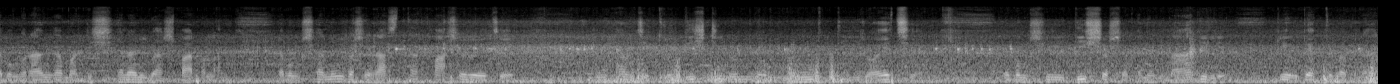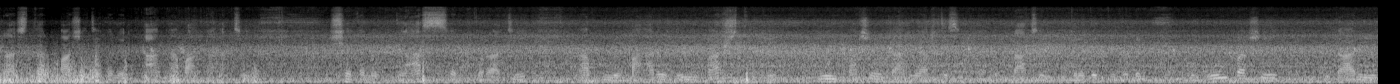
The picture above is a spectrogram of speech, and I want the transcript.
এবং রাঙ্গামাটি সেনানিবাস পার হলাম এবং সেনানিবাসের রাস্তার পাশে রয়েছে মুঘাল চিত্র দৃষ্টিনন্দন মূর্তি রয়েছে এবং সেই দৃশ্য সেখানে না গেলে কেউ দেখতে পাবে না। রাস্তার পাশে যেখানে আঁকা বাঁকা আছে সেখানে গ্লাস সেট করা আছে। আপনি পাহাড়ের এই পাশ থেকে ওই পাশে গাড়ি আসতেছে। গাছের ভিতরে দেখতে পাবেন। ওই পাশে গাড়ির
